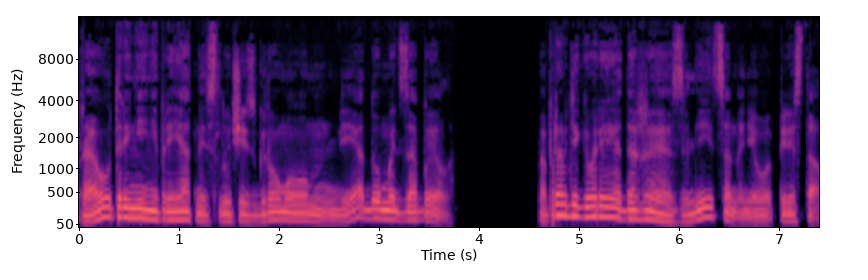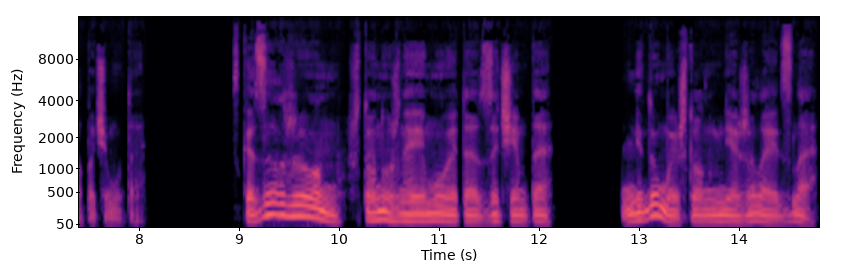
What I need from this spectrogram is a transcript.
Про утренний неприятный случай с Громовым я думать забыл. По правде говоря, я даже злиться на него перестал почему-то. Сказал же он, что нужно ему это зачем-то. Не думаю, что он мне желает зла.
